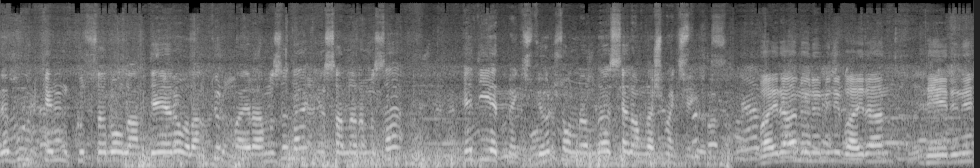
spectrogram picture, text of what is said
ve bu ülkenin kutsalı olan, değeri olan Türk bayrağımızı da insanlarımıza hediye etmek istiyoruz. Onlarla selamlaşmak istiyoruz. Bayrağın önemini, bayrağın değerini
